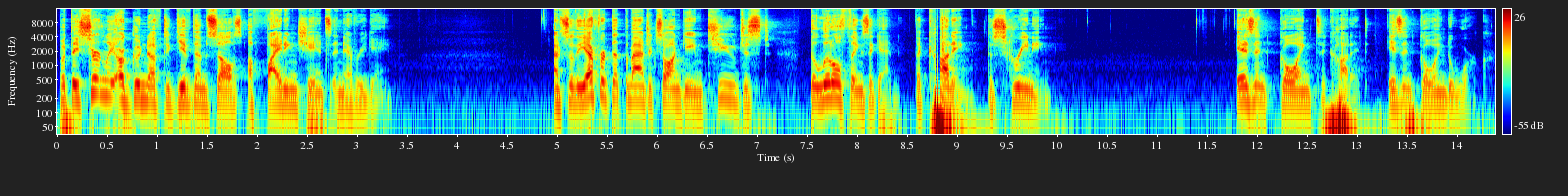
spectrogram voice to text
But they certainly are good enough to give themselves a fighting chance in every game. And so the effort that the Magic saw in game two, just the little things again, the cutting, the screening, isn't going to cut it, isn't going to work.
